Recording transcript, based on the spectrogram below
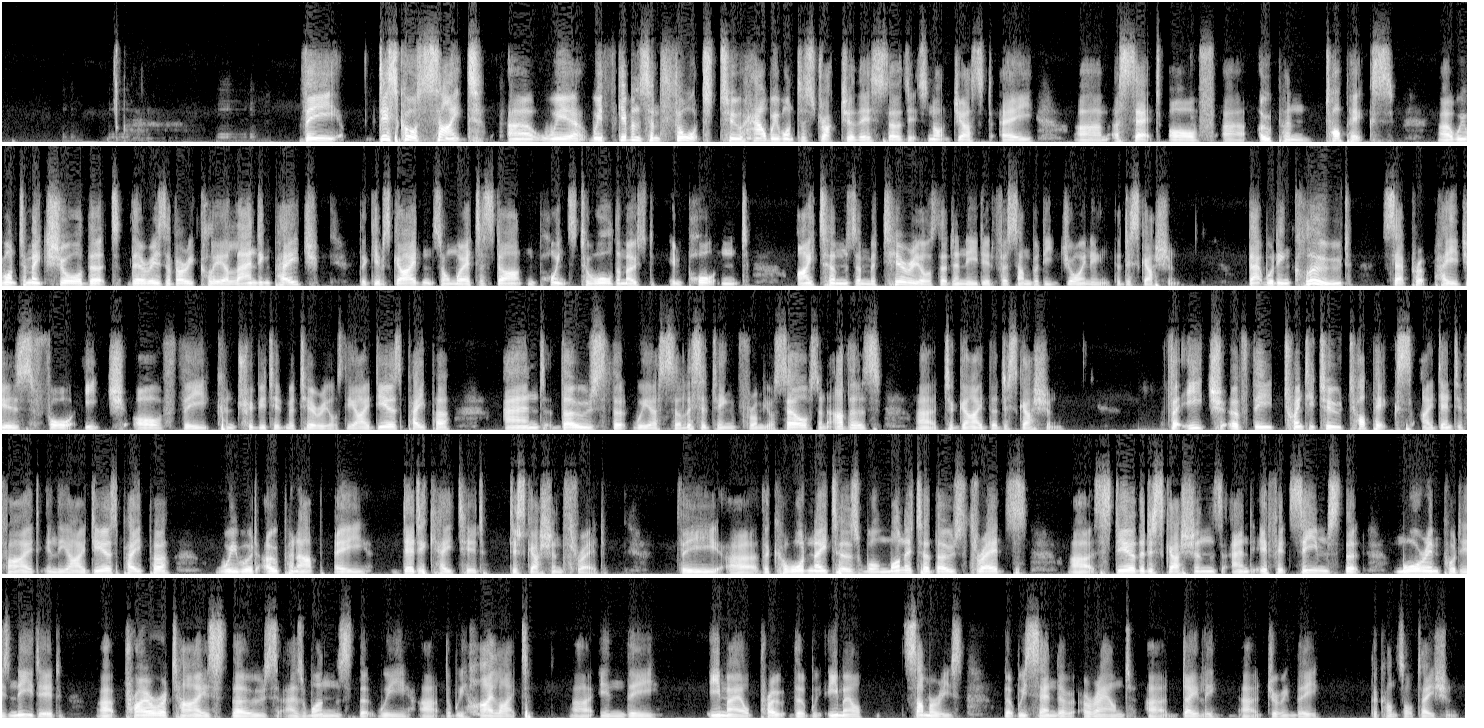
The discourse site uh, we're, we've given some thought to how we want to structure this so that it's not just a, um, a set of uh, open topics. Uh, we want to make sure that there is a very clear landing page that gives guidance on where to start and points to all the most important items and materials that are needed for somebody joining the discussion. That would include separate pages for each of the contributed materials, the ideas paper, and those that we are soliciting from yourselves and others uh, to guide the discussion. For each of the 22 topics identified in the ideas paper, we would open up a dedicated discussion thread. The, uh, the coordinators will monitor those threads, uh, steer the discussions, and if it seems that more input is needed, uh, prioritize those as ones that we, uh, that we highlight uh, in the email pro that we email summaries that we send around uh, daily during the, the consultation.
